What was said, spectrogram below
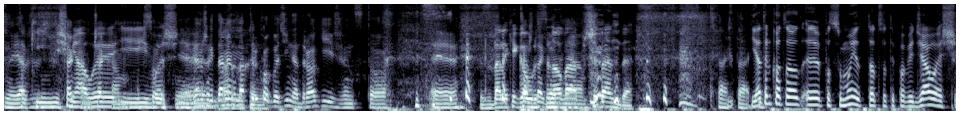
no ja taki nieśmiały czekam, i właśnie... Wiem, że Damian ma tylko godzinę drogi, więc to... E, Z dalekiego Ursynowa przybędę. Tak, tak. Ja tylko to e, podsumuję to, co ty powiedziałeś,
